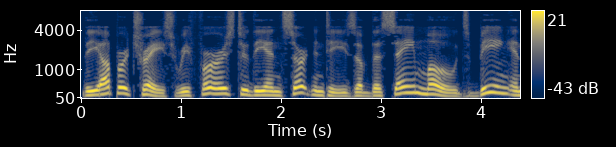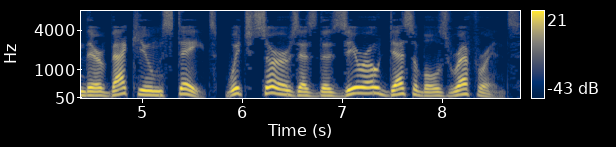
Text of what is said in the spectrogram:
the upper trace refers to the uncertainties of the same modes being in their vacuum states, which serves as the 0 decibels reference.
